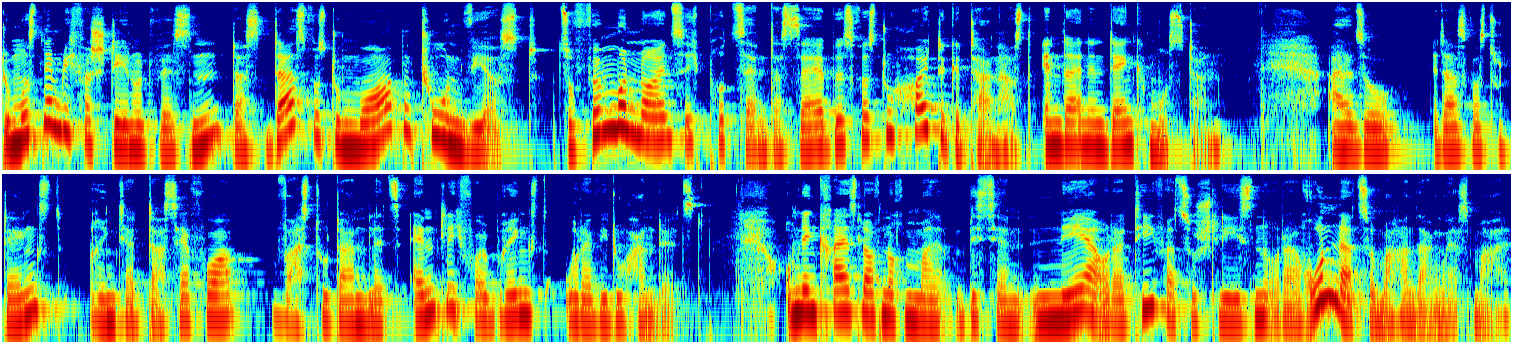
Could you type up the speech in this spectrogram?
Du musst nämlich verstehen und wissen, dass das, was du morgen tun wirst, zu 95 Prozent dasselbe ist, was du heute getan hast in deinen Denkmustern. Also das, was du denkst, bringt ja das hervor, was du dann letztendlich vollbringst oder wie du handelst. Um den Kreislauf noch mal ein bisschen näher oder tiefer zu schließen oder runder zu machen, sagen wir es mal,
